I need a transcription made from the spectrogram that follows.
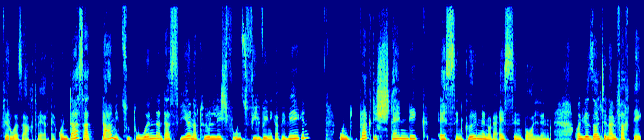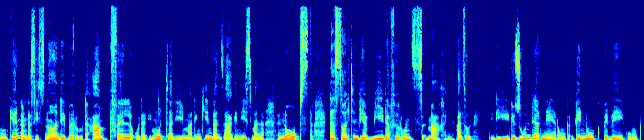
verursacht werden. Und das hat damit zu tun, dass wir natürlich uns viel weniger bewegen, und praktisch ständig essen können oder essen wollen. Und wir sollten einfach denken, und das ist nur die berühmte Apfel oder die Mutter, die immer den Kindern sagen, iss mal ein Obst, das sollten wir wieder für uns machen. Also die gesunde Ernährung, genug Bewegung,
